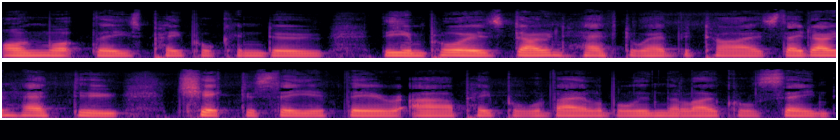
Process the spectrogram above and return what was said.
on what these people can do. The employers don't have to advertise, they don't have to check to see if there are people available in the local scene.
